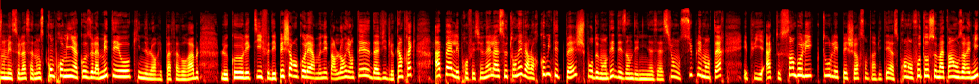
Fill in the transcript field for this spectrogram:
Mais cela s'annonce compromis à cause de la météo qui ne leur est pas favorable. Le collectif des pêcheurs en colère mené par l'orienté David Le Quintrec appelle les professionnels à se tourner vers leur comité de pêche pour demander des indemnisations supplémentaires. Et puis, acte symbolique, tous les pêcheurs sont invités à se prendre en photo ce matin à 11h30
